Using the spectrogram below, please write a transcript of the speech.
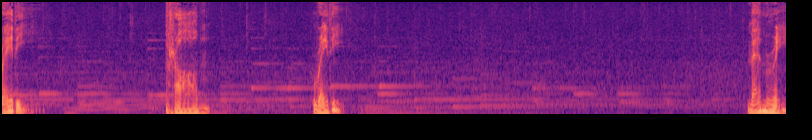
ready พร้อม ready memory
